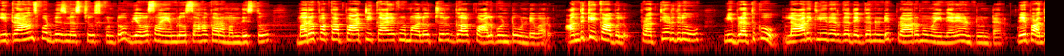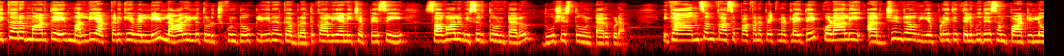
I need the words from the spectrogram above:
ఈ ట్రాన్స్పోర్ట్ బిజినెస్ చూసుకుంటూ వ్యవసాయంలో సహకారం అందిస్తూ మరోపక్క పార్టీ కార్యక్రమాల్లో చురుగ్గా పాల్గొంటూ ఉండేవారు. అందుకే కాబోలు ప్రత్యర్థులు నీ బ్రతుకు లారీ క్లీనర్గా దగ్గర నుండి ప్రారంభమైంది అని అంటుంటారు. రేపు అధికారం మారితే మళ్ళీ అక్కడికే వెళ్ళి లారీలు తుడుచుకుంటూ క్లీనర్గా బ్రతకాలి అని చెప్పేసి సవాలు విసురుతూ ఉంటారు దూషిస్తూ ఉంటారు కూడా. ఇక ఆ అంశం కాస్త పక్కన పెట్టినట్లయితే కొడాలి అర్జున్ రావు ఎప్పుడైతే తెలుగుదేశం పార్టీలో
